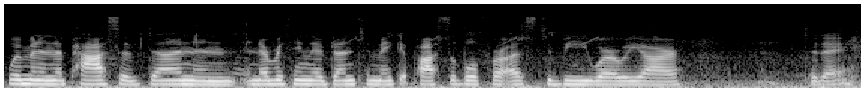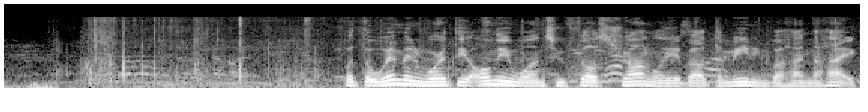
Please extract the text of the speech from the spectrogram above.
women in the past have done and, and everything they've done to make it possible for us to be where we are today. But the women weren't the only ones who felt strongly about the meaning behind the hike.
